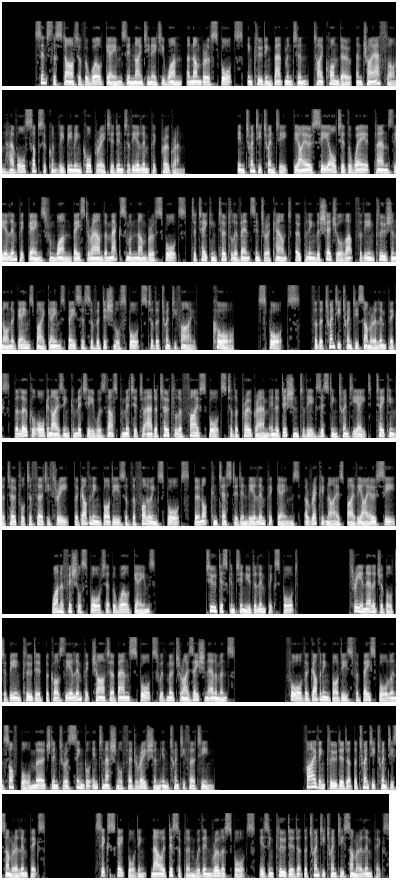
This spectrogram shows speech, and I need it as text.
Since the start of the World Games in 1981, a number of sports, including badminton, taekwondo, and triathlon have all subsequently been incorporated into the Olympic program. In 2020, the IOC altered the way it plans the Olympic Games from one based around a maximum number of sports, to taking total events into account, opening the schedule up for the inclusion on a games-by-games -games basis of additional sports to the 25 core sports for the 2020 Summer Olympics, the local organizing committee was thus permitted to add a total of five sports to the program in addition to the existing 28, taking the total to 33. The governing bodies of the following sports, though not contested in the Olympic Games, are recognized by the IOC one official sport at the World Games two discontinued Olympic sport 3 ineligible to be included because the Olympic Charter bans sports with motorization elements 4 The governing bodies for baseball and softball merged into a single international federation in 2013. 5 included at the 2020 Summer Olympics 6 Skateboarding, now a discipline within roller sports, is included at the 2020 Summer Olympics.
